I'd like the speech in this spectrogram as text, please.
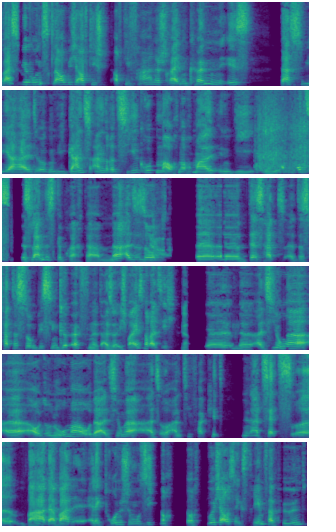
was wir uns, glaube ich, auf die, auf die Fahne schreiben können, ist, dass wir halt irgendwie ganz andere Zielgruppen auch nochmal in die, in die des Landes gebracht haben. Ne? Also so, ja. Äh, äh, das hat das hat das so ein bisschen geöffnet. Also ich weiß noch, als ich ja. äh, äh, als junger äh, Autonomer oder als junger als Antifa-Kid in den AZs äh, war, da war elektronische Musik noch doch durchaus extrem verpönt.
